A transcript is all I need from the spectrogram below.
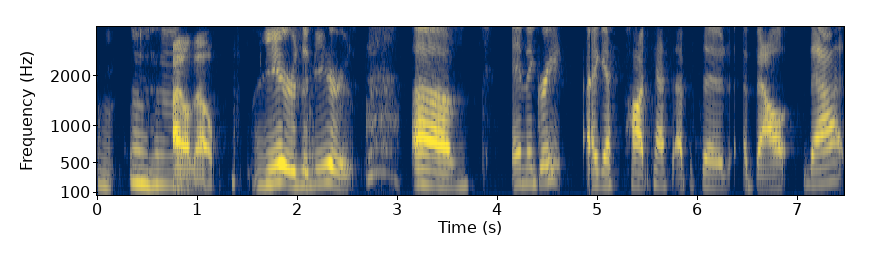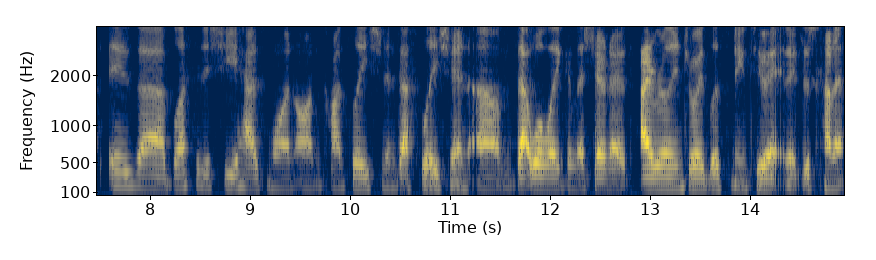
Mhm. I don't know, years and years. Um, and a great, I guess, podcast episode about that is uh, Blessed is She has one on consolation and desolation um, that we'll link in the show notes. I really enjoyed listening to it, and it just kind of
